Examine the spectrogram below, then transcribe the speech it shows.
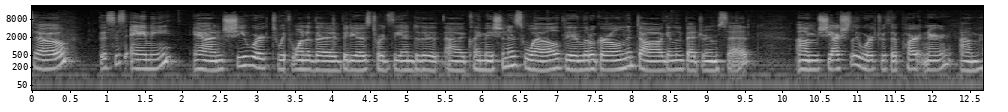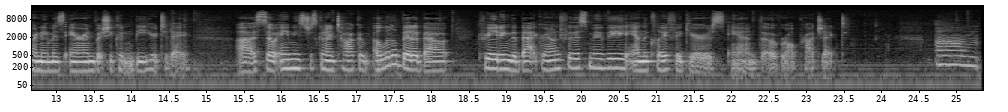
So, this is Amy, and she worked with one of the videos towards the end of the uh, claymation as well the little girl and the dog in the bedroom set. Um, she actually worked with a partner. Um, her name is Erin, but she couldn't be here today. Uh, so, Amy's just going to talk a, a little bit about creating the background for this movie and the clay figures and the overall project. Um,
